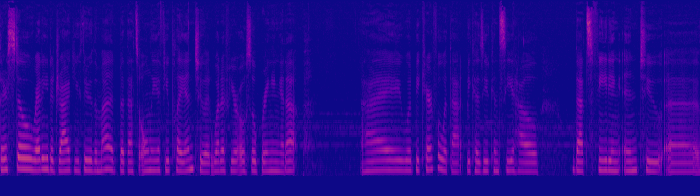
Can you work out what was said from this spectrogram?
they're still ready to drag you through the mud, but that's only if you play into it. What if you're also bringing it up? I would be careful with that because you can see how that's feeding into a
